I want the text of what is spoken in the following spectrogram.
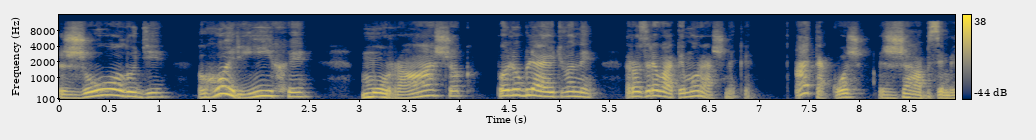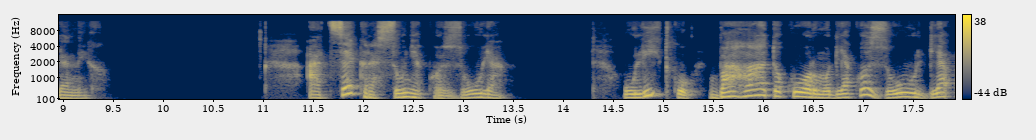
жолуді, горіхи, мурашок. Полюбляють вони розривати мурашники, а також жаб земляних. А це красуня козуля. Улітку багато корму для козуль, для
